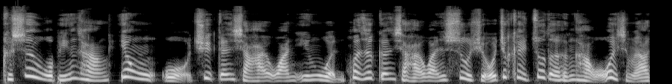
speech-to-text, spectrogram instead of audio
可是我平常用我去跟小孩玩英文，或者是跟小孩玩数学，我就可以做得很好。我为什么要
